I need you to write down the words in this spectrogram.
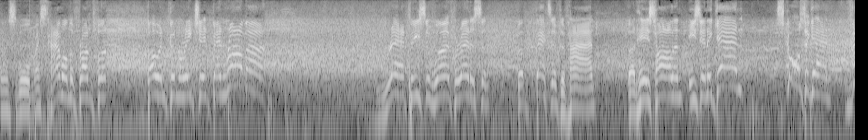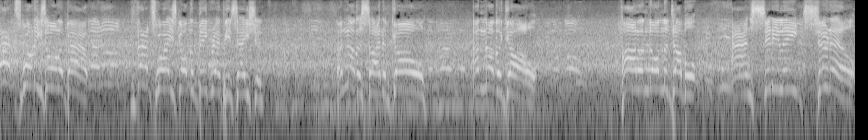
First of all, West Ham on the front foot. Bowen couldn't reach it. Benrahma. Rare piece of work for Ederson, but better of hand. But here's Haaland. He's in again. Scores again. That's what he's all. That's why he's got the big reputation. Another side of goal. Another goal. Haaland on the double. And City lead 2-0.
